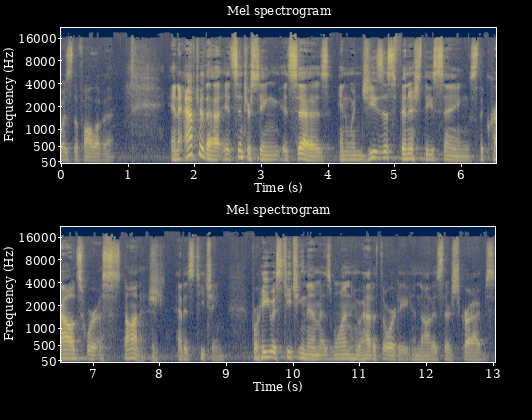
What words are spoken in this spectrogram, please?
was the fall of it. And after that, it's interesting, it says, And when Jesus finished these sayings, the crowds were astonished at his teaching, for he was teaching them as one who had authority and not as their scribes.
